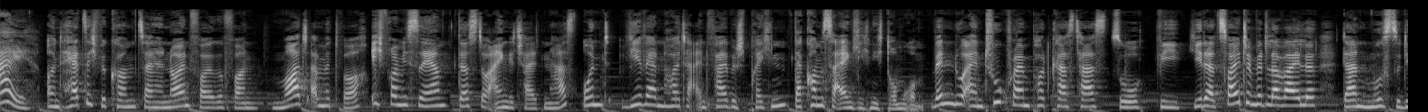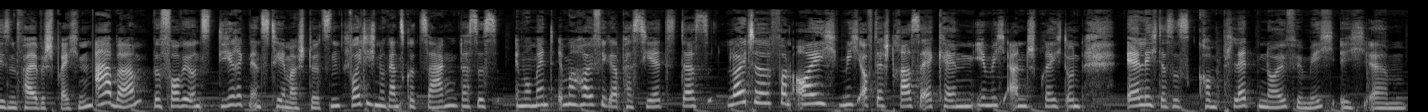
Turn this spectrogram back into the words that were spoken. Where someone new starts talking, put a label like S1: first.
S1: Hi und herzlich willkommen zu einer neuen Folge von Mord am Mittwoch. Ich freue mich sehr, dass du eingeschaltet hast und wir werden heute einen Fall besprechen. Da kommst du eigentlich nicht drum rum. Wenn du einen True Crime Podcast hast, so wie jeder zweite mittlerweile, dann musst du diesen Fall besprechen. Aber bevor wir uns direkt ins Thema stürzen, wollte ich nur ganz kurz sagen, dass es im Moment immer häufiger passiert, dass Leute von euch mich auf der Straße erkennen, ihr mich ansprecht und ehrlich, das ist komplett neu für mich. Ich ähm,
